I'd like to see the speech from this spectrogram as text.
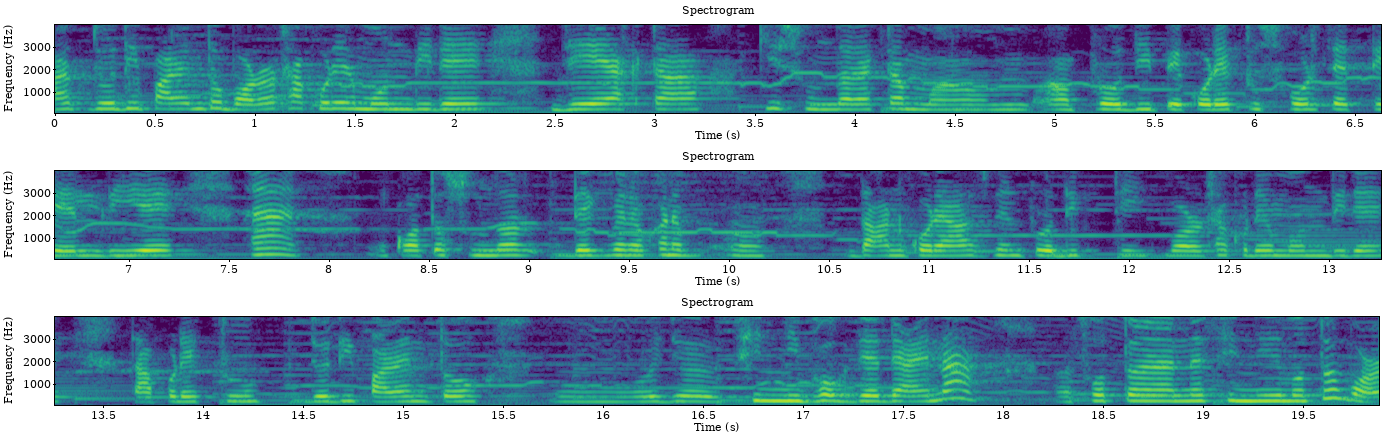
আর যদি পারেন তো বড় ঠাকুরের মন্দিরে যে একটা, কি সুন্দর একটা প্রদীপে করে একটু সর্ষের তেল দিয়ে হ্যাঁ কত সুন্দর দেখবেন ওখানে দান করে আসবেন প্রদীপটি, বড় ঠাকুরের মন্দিরে। তারপরে একটু যদি পারেন তো ওই যে সিন্নি ভোগ যে দেয় না, সত্যনারায়ণের সিন্নির মতো, বড়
